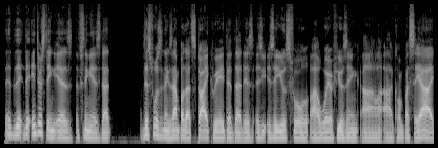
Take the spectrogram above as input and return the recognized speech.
the the interesting is the thing is that this was an example that Sky created that is is, is a useful uh, way of using uh, uh, Compass AI,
